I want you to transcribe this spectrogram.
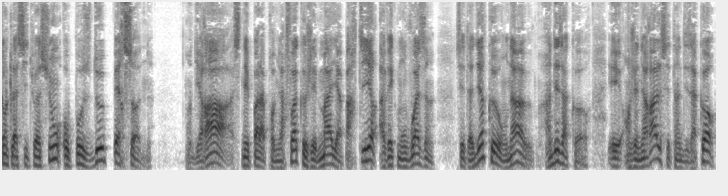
quand la situation oppose deux personnes. On dira, ce n'est pas la première fois que j'ai maille à partir avec mon voisin. C'est-à-dire qu'on a un désaccord. Et en général, c'est un désaccord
